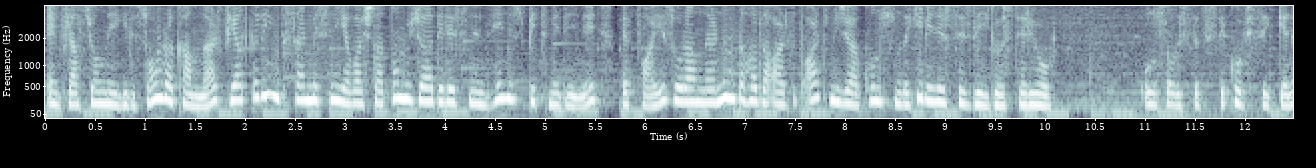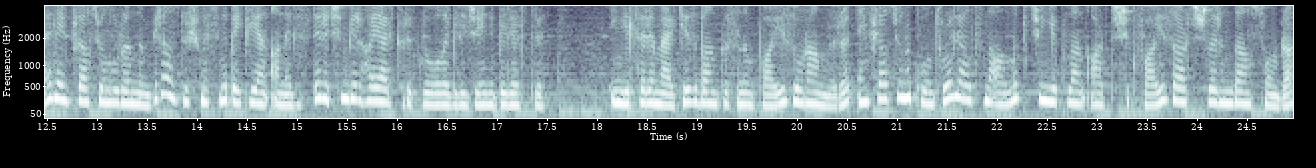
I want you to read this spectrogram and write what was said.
Enflasyonla ilgili son rakamlar fiyatların yükselmesini yavaşlatma mücadelesinin henüz bitmediğini ve faiz oranlarının daha da artıp artmayacağı konusundaki belirsizliği gösteriyor. Ulusal İstatistik Ofisi genel enflasyon oranının biraz düşmesini bekleyen analistler için bir hayal kırıklığı olabileceğini belirtti. İngiltere Merkez Bankası'nın faiz oranları enflasyonu kontrol altına almak için yapılan artışık faiz artışlarından sonra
